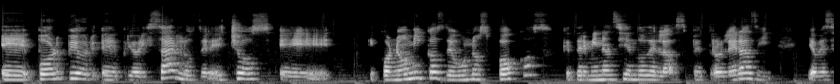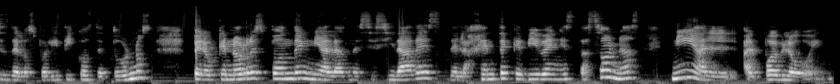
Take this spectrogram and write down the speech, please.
eh, por eh, priorizar los derechos eh, económicos de unos pocos, que terminan siendo de las petroleras y, a veces de los políticos de turnos, pero que no responden ni a las necesidades de la gente que vive en estas zonas, ni al, pueblo en,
